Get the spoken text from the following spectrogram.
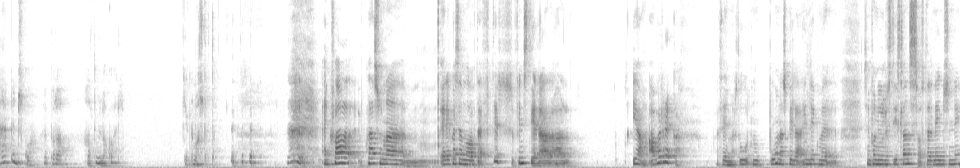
heppin sko, ég bara haldi mér nokkuð vel gegnum allt þetta. En hvað, hvað svona, er eitthvað sem þú átt eftir, finnst þér að, að já, afrega, segir maður, þú ert nú búin að spila einleik með Sinfoníulust Íslands, oftar en einu sinni,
